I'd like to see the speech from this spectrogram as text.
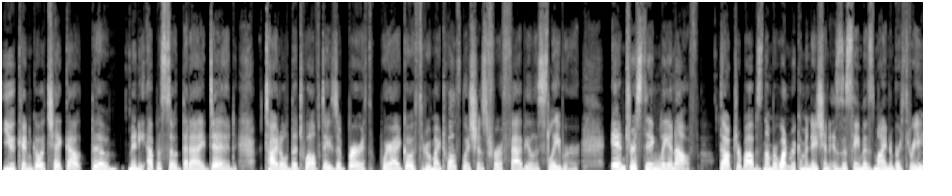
you can go check out the mini episode that I did titled The 12 Days of Birth, where I go through my 12 wishes for a fabulous labor. Interestingly enough, Dr. Bob's number one recommendation is the same as my number three,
